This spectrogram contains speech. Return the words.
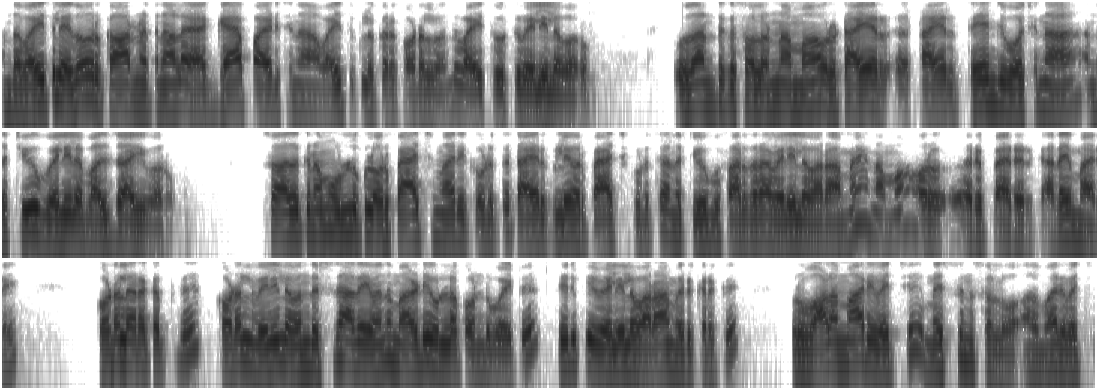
அந்த வயிற்றுல ஏதோ ஒரு காரணத்தினால கேப் ஆயிடுச்சுன்னா வயிற்றுக்குள்ள இருக்கிற குடல் வந்து வயிற்று விட்டு வெளியில் வரும். உதாரணத்துக்கு சொல்லணும்னா நம்ம ஒரு டயர் டயர் தேஞ்சு போச்சுன்னா அந்த டியூப் வெளியில் பல்ஜ் ஆகி வரும். ஸோ அதுக்கு நம்ம உள்ளுக்குள்ளே ஒரு பேட்ச் மாதிரி கொடுத்து டயருக்குள்ளேயே ஒரு பேட்ச் கொடுத்து அந்த டியூப் ஃபர்தராக வெளியில் வராமல் நம்ம ஒரு ரிப்பேர் இருக்குது அதே மாதிரி குடல் இறக்கத்துக்கு குடல் வெளியில் வந்துருச்சுன்னா அதை வந்து மறுபடியும் உள்ளே கொண்டு போயிட்டு திருப்பி வெளியில் வராமல் இருக்கிறதுக்கு ஒரு வலை மாதிரி வச்சு மெஸ்ஸுன்னு சொல்லுவோம். அது மாதிரி வச்சு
